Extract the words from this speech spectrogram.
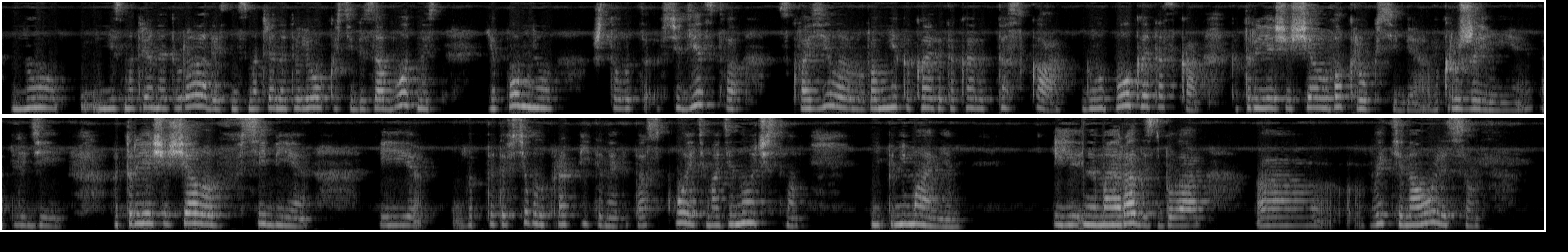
Но несмотря на эту радость, несмотря на эту легкость и беззаботность, я помню, что вот все детство сквозила во мне какая-то такая вот тоска, глубокая тоска, которую я ощущала вокруг себя, в окружении от людей, которую я ощущала в себе. И вот это все было пропитано этой тоской, этим одиночеством непониманием. И моя радость была э, выйти на улицу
